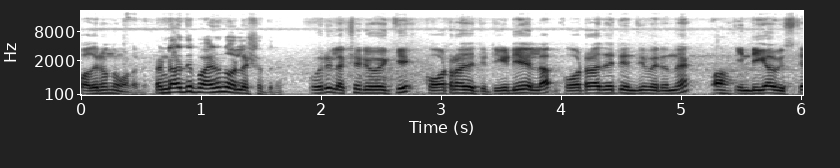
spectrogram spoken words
പതിനൊന്ന് മോഡൽ രണ്ടായിരത്തി പതിനൊന്ന് ഒരു ലക്ഷത്തിന്. ഒരു ലക്ഷം രൂപയ്ക്ക് കോട്ടറാജറ്റ് ടി ഡി അല്ല കോട്ടറാജറ്റ് എഞ്ചിൻ വരുന്ന. ഇൻഡിക വിസ്റ്റ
